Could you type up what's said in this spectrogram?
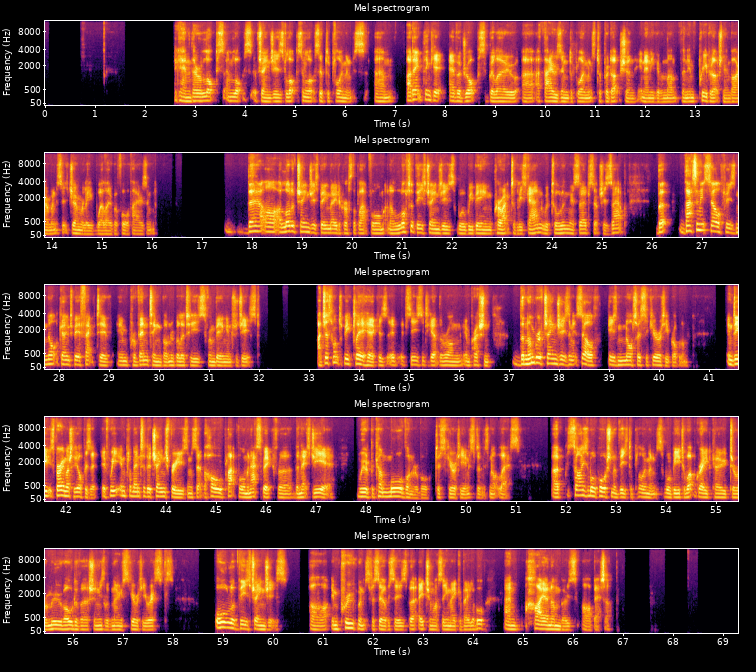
Again, there are lots and lots of changes, lots and lots of deployments. Um, I don't think it ever drops below uh, a thousand deployments to production in any given month. And in pre-production environments, it's generally well over 4,000. There are a lot of changes being made across the platform, and a lot of these changes will be being proactively scanned with tooling, as said, such as ZAP. But that in itself is not going to be effective in preventing vulnerabilities from being introduced. I just want to be clear here because it, it's easy to get the wrong impression the number of changes in itself is not a security problem. Indeed, it's very much the opposite. If we implemented a change freeze and set the whole platform in ASPIC for the next year, we would become more vulnerable to security incidents, not less. A sizable portion of these deployments will be to upgrade code to remove older versions with known security risks. All of these changes are improvements for services that HMRC make available and higher numbers are better.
